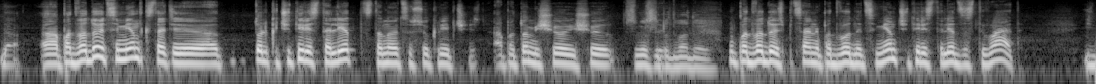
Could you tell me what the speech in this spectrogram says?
Да. А под водой цемент, кстати, только 400 лет становится все крепче. А потом еще... еще в смысле под водой? Ну, под водой специальный подводный цемент 400 лет застывает. И,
